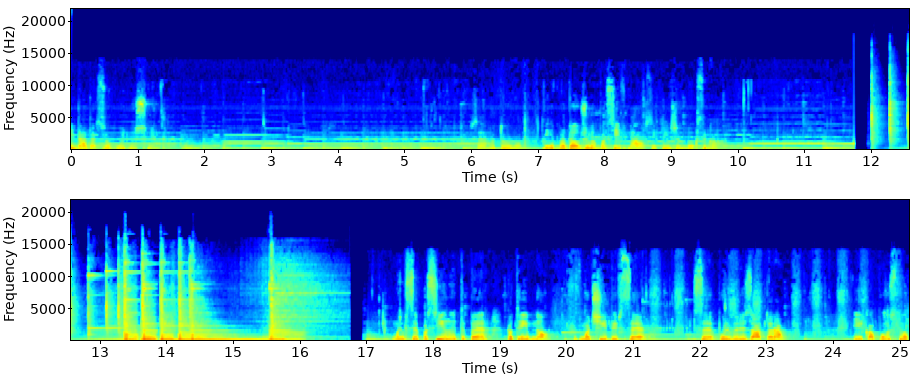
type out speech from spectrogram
І дата сьогоднішня. Все готово. І продовжуємо посів на всіх інших боксиках. Ми все посіли, тепер потрібно змочити все з пульверизатора. І капусту,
